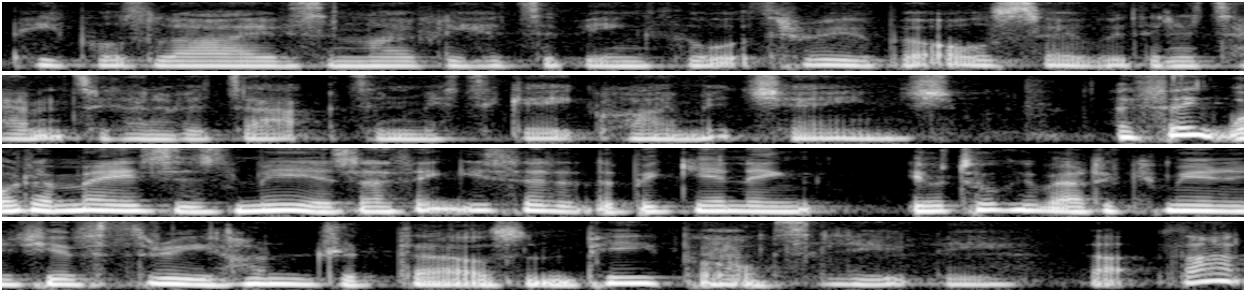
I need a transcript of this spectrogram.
people's lives and livelihoods are being thought through, but also with an attempt to kind of adapt and mitigate climate change. I think what amazes me is I think you said at the beginning you're talking about a community of 300,000 people. Absolutely. That, that,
